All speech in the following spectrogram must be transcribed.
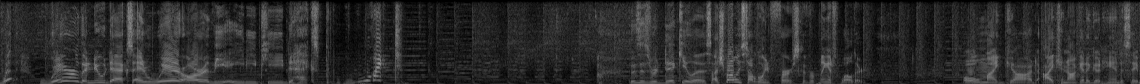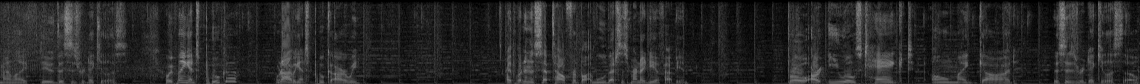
Where, where are the new decks and where are the ADP decks? What? This is ridiculous. I should probably stop going first because we're playing against Welder. Oh my god. I cannot get a good hand to save my life. Dude, this is ridiculous. Are we playing against Puka? We're not against Puka, are we? I put in the Sceptile for... Ooh, that's a smart idea, Fabian. Bro, our Elo's tanked. Oh my god. This is ridiculous, though.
